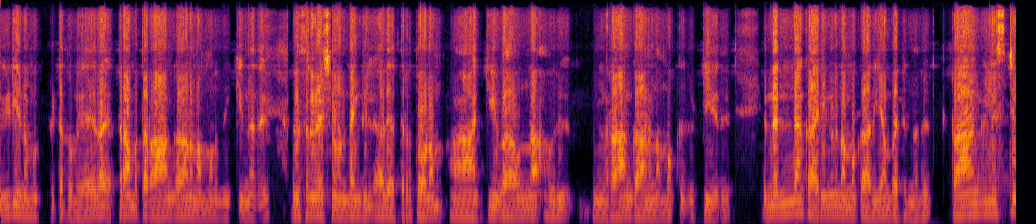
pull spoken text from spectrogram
ഐഡിയ നമുക്ക് കിട്ടത്തുള്ളൂ. ഏതാ എത്രാമത്തെ റാങ്ക് ആണ് നമ്മൾ നിൽക്കുന്നത്? റിസർവേഷൻ ഉണ്ടെങ്കിൽ അത് എത്രത്തോളം ആക്റ്റീവ് ആവുന്ന ഒരു റാങ്കാണ് നമുക്ക് കിട്ടിയത്? എന്നെല്ലാ കാര്യങ്ങളും നമുക്ക് അറിയാൻ പറ്റുന്നത് റാങ്ക് ലിസ്റ്റ്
